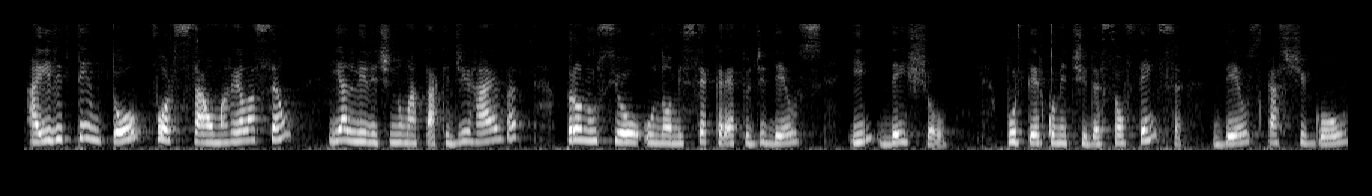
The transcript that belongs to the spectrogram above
Aí ele tentou forçar uma relação e a Lilith, num ataque de raiva, pronunciou o nome secreto de Deus e deixou. Por ter cometido essa ofensa, Deus castigou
